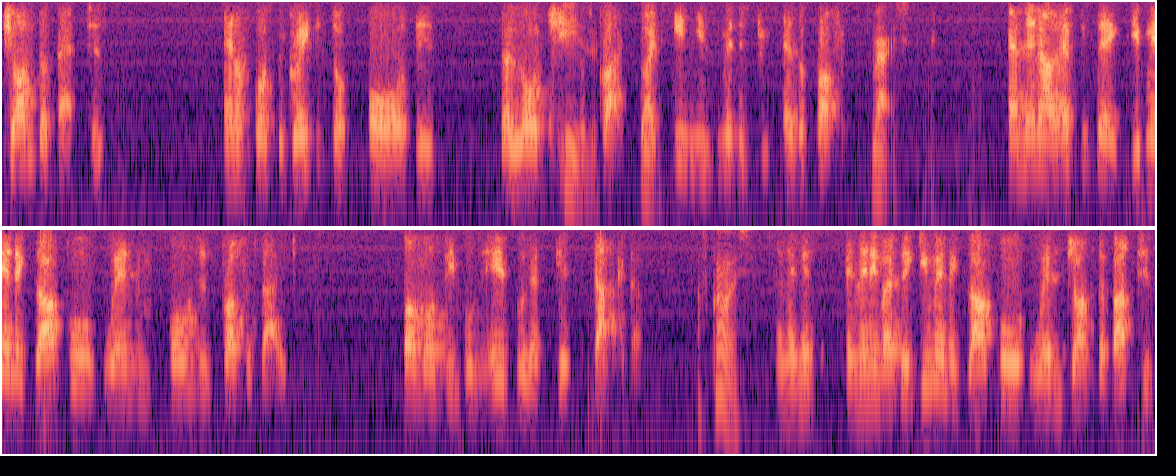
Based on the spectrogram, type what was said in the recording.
John the Baptist, and of course the greatest of all is the Lord Jesus, Jesus, Christ, right? yes. In his ministry as a prophet. Right. And then I'll have to say, give me an example when Moses prophesied. Well, most people's heads will have to get stuck. Of course. And then, if, and then if I say, give me an example when John the Baptist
